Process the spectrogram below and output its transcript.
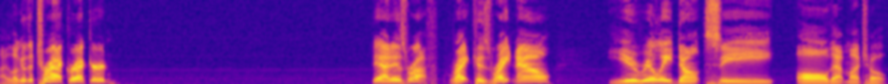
I look at the track record. Yeah, it is rough, right? Because right now, you really don't see all that much hope.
